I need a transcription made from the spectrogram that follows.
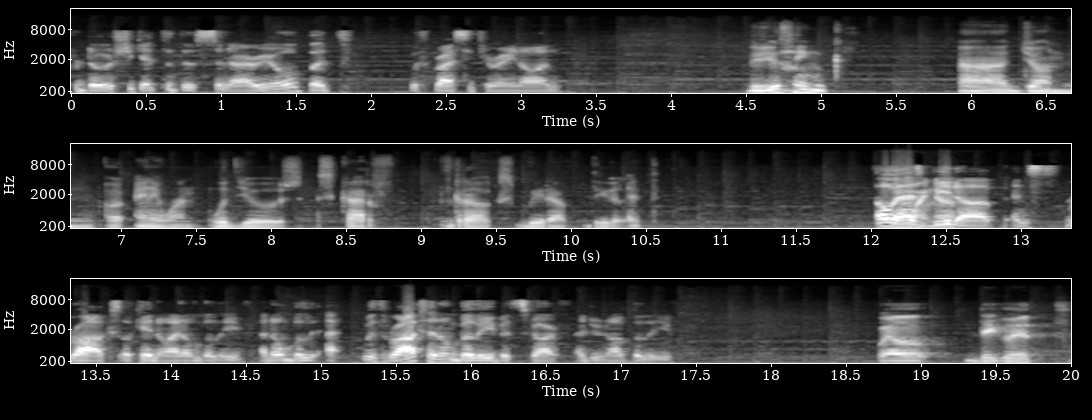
Pradosh to get to this scenario, but with grassy terrain on. Do you Hmm. think uh, John or anyone would use Scarf Rocks beat up Diglett? Oh, it has Why beat not? up and rocks. Okay, no, I don't believe. I don't believe with rocks. I don't believe it's scarf. I do not believe. Well, Diglett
